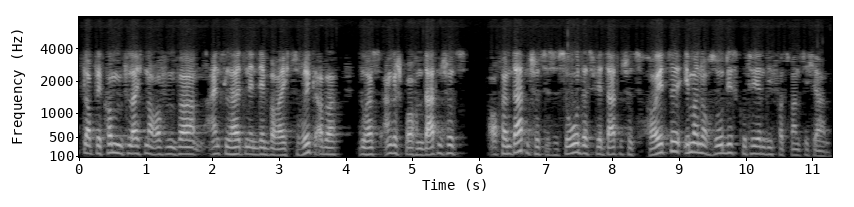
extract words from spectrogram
Ich glaube, wir kommen vielleicht noch auf ein paar Einzelheiten in dem Bereich zurück, aber du hast angesprochen Datenschutz. Auch beim Datenschutz ist es so, dass wir Datenschutz heute immer noch so diskutieren wie vor 20 Jahren.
